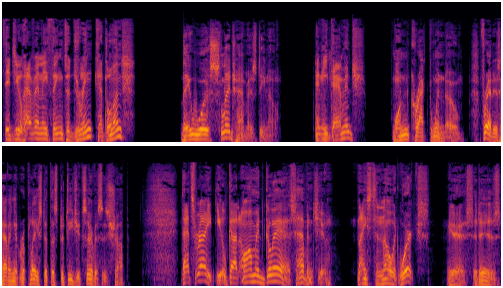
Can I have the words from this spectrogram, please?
Did you have anything to drink at lunch? They were sledgehammers, Dino. Any damage? One cracked window. Fred is having it replaced at the Strategic Services shop. That's right. You've got armored glass, haven't you? Nice to know it works. Yes, it is.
